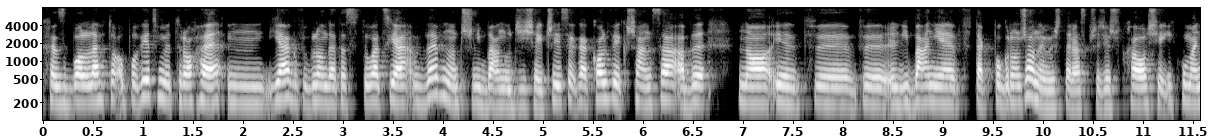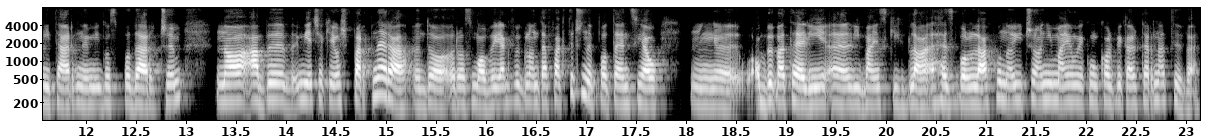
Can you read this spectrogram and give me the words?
Hezbollah, to opowiedzmy trochę, mm, jak wygląda ta sytuacja wewnątrz Libanu dzisiaj. Czy jest jakakolwiek szansa, aby no, w, w Libanie, w tak pogrążonym już teraz przecież w chaosie i humanitarnym, i gospodarczym, no, aby mieć jakiegoś partnera do rozmowy? Jak wygląda faktyczny potencjał mm, obywateli e, libańskich dla Hezbollahu, no i czy oni mają jakąkolwiek alternatywę?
